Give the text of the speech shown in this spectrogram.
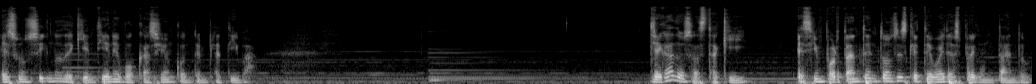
es un signo de quien tiene vocación contemplativa. Llegados hasta aquí, es importante entonces que te vayas preguntando,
